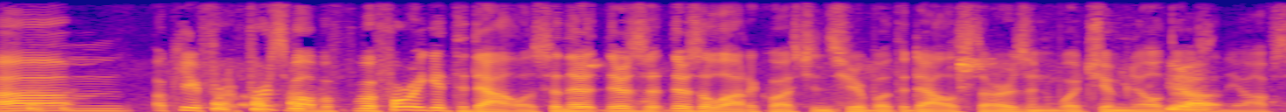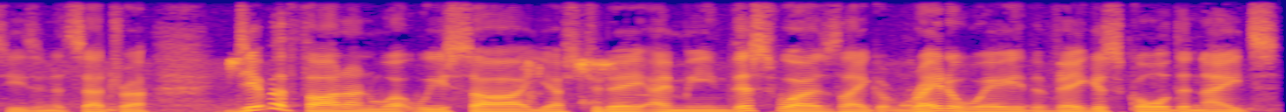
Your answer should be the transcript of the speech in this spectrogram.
Um, okay, for, first of all, before we get to Dallas, and there, there's a, there's a lot of questions here about the Dallas Stars and what Jim Nill does Yeah. in the offseason, et cetera. Do you have a thought on what we saw yesterday? I mean, this was like right away the Vegas Golden Knights,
